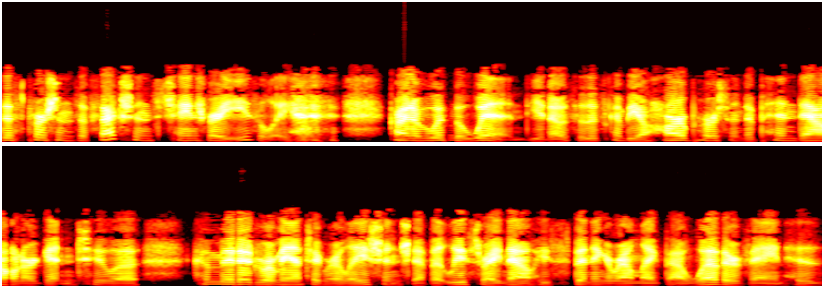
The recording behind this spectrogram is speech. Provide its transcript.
this person's affections change very easily, kind of with the wind, you know. So this can be a hard person to pin down or get into a committed romantic relationship. At least right now, he's spinning around like that weather vane. His,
